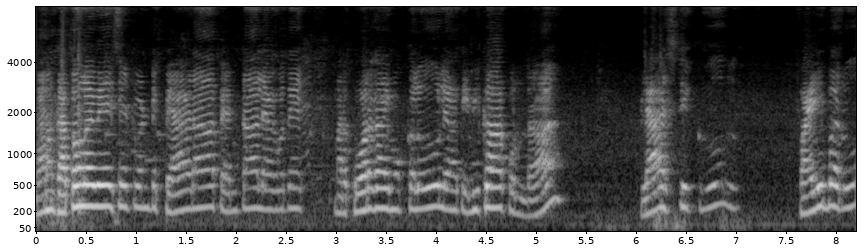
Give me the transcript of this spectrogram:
మనం గతంలో వేసేటువంటి పేడ పెంట లేకపోతే మన కూరగాయ ముక్కలు లేకపోతే ఇవి కాకుండా ప్లాస్టిక్ ఫైబరు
